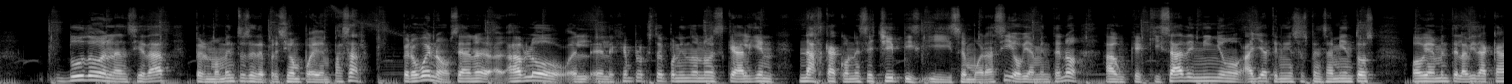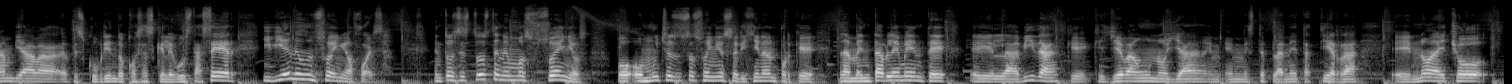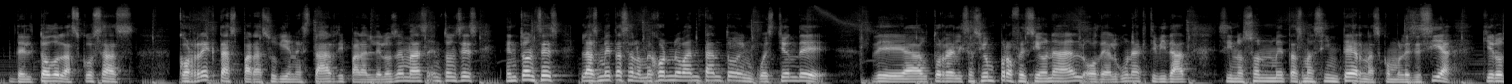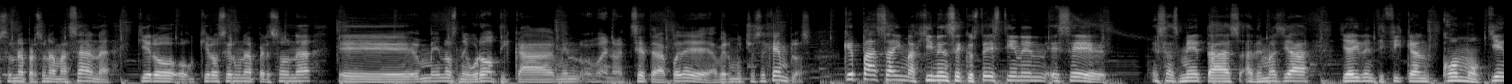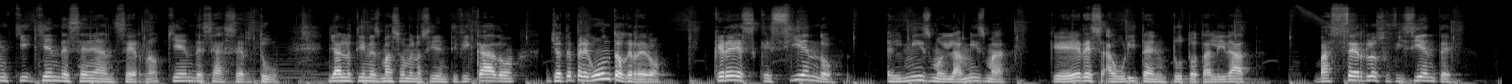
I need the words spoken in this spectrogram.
dudo en la ansiedad, pero en momentos de depresión pueden pasar. Pero bueno, o sea, hablo, el, ejemplo que estoy poniendo no es que alguien nazca con ese chip y, se muera así, obviamente no. Aunque quizá de niño haya tenido esos pensamientos, obviamente la vida cambia, va descubriendo cosas que le gusta hacer y viene un sueño a fuerza. Entonces todos tenemos sueños o, muchos de esos sueños se originan porque lamentablemente eh, la vida que, lleva uno ya en, este planeta Tierra eh, no ha hecho del todo las cosas correctas para su bienestar y para el de los demás. Entonces, entonces las metas a lo mejor no van tanto en cuestión de de autorrealización profesional o de alguna actividad, sino son metas más internas. Como les decía, quiero ser una persona más sana, quiero, quiero ser una persona eh, menos neurótica, bueno, etcétera. Puede haber muchos ejemplos. ¿Qué pasa? Imagínense que ustedes tienen ese esas metas, además ya, ya identifican cómo, quién, quién, desean ser, ¿no? ¿Quién desea ser tú? Ya lo tienes más o menos identificado. Yo te pregunto, guerrero, ¿crees que siendo el mismo y la misma que eres ahorita en tu totalidad, va a ser lo suficiente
